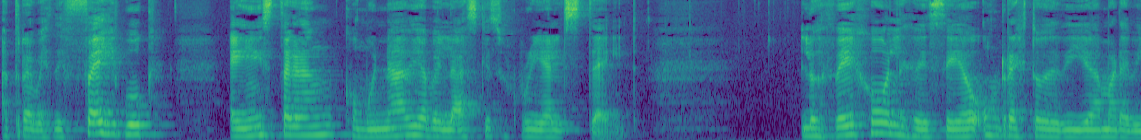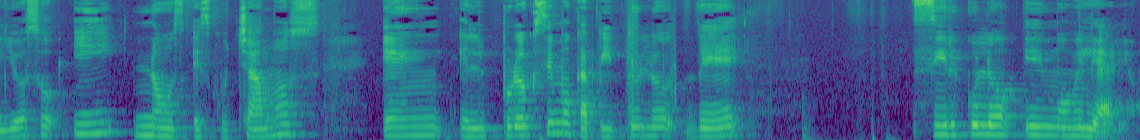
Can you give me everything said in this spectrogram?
a través de Facebook, en Instagram como Nadia Velázquez Real Estate. Los dejo, les deseo un resto de día maravilloso y nos escuchamos en el próximo capítulo de Círculo Inmobiliario.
